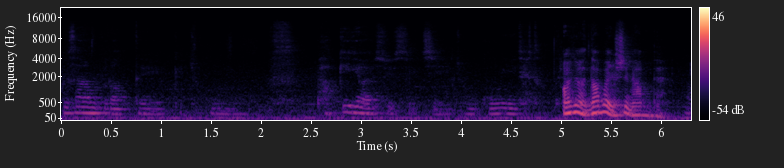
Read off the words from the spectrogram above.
그 사람들한테 이렇게 조금 바뀌게 할 수 있을지 좀 고민이 되던데. 아니야, 나만 열심히 하면 돼. 아,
